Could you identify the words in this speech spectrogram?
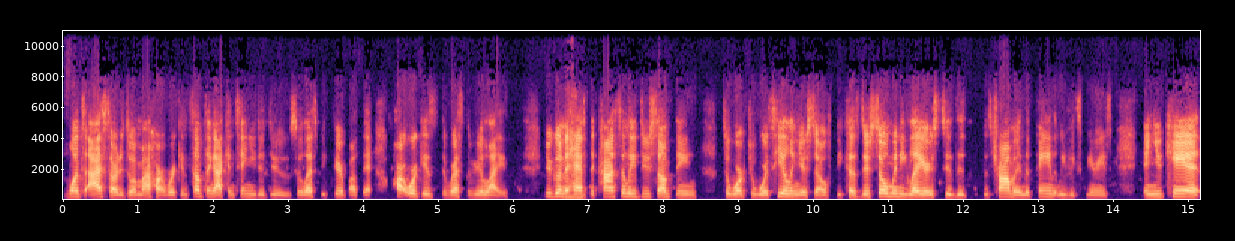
once I started doing my heart work and something I continue to do. So let's be clear about that. Heart work is the rest of your life. You're going to mm-hmm. have to constantly do something to work towards healing yourself because there's so many layers to the, the trauma and the pain that we've experienced. And you can't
